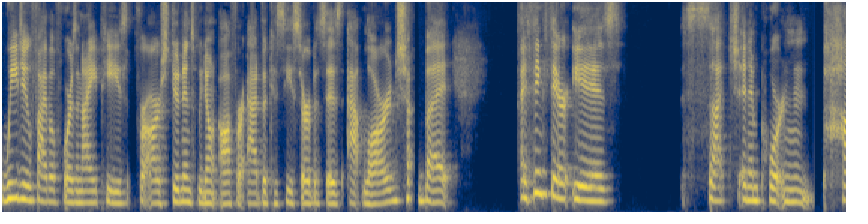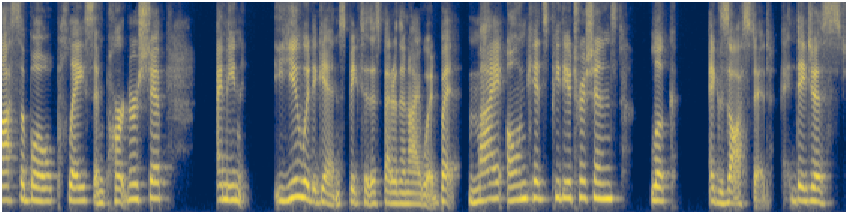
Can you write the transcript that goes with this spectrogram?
we do 504s and IEPs for our students. We don't offer advocacy services at large, but I think there is such an important possible place and partnership. I mean, you would again speak to this better than I would, but my own kids' pediatricians look exhausted. They just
